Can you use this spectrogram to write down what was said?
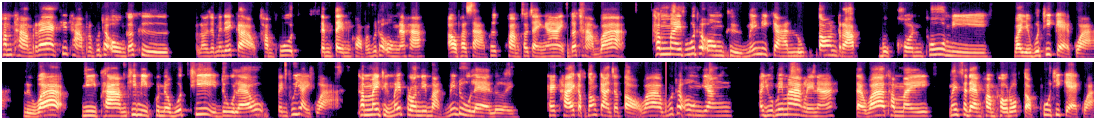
คำถามแรกที่ถามพระพุทธองค์ก็คือ เราจะไม่ได้กล่าวคำพูดเต็ม ๆ ของพระพุทธองค์นะคะ เอาภาษาเพื่อความเข้าใจง่าย ก็ถามว่าทำไมพระพุทธองค์ถึงไม่มีการลุกต้อนรับบุคคลผู้มีวัยวุฒิที่แก่กว่า หรือว่า มีพราหมณ์ที่มีคุณวุฒิที่ดูแล้วเป็นผู้ใหญ่กว่าทำไมถึงไม่ปรนนิบัติไม่ดูแลเลย คล้าย ๆ กับต้องการจะต่อว่าพระพุทธองค์ยังอายุไม่มากเลยนะ แต่ว่าทำไมไม่แสดงความเคารพต่อผู้ที่แก่กว่า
